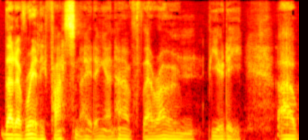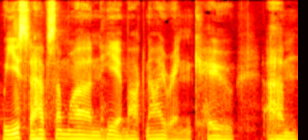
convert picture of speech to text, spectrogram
that are really fascinating and have their own beauty. Uh, we used to have someone here, Mark Neyrinck, who. Um,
